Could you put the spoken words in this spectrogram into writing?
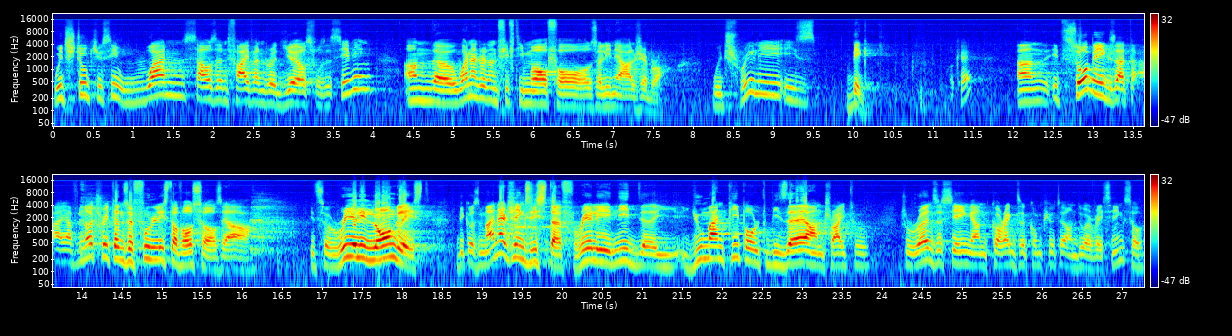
which took, you see, 1,500 years for the sieving and uh, 150 more for the linear algebra which really is big. Okay? And it's so big that I have not written the full list of authors. Are, it's a really long list because managing this stuff really need uh, human people to be there and try to, to run the thing and correct the computer and do everything. So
